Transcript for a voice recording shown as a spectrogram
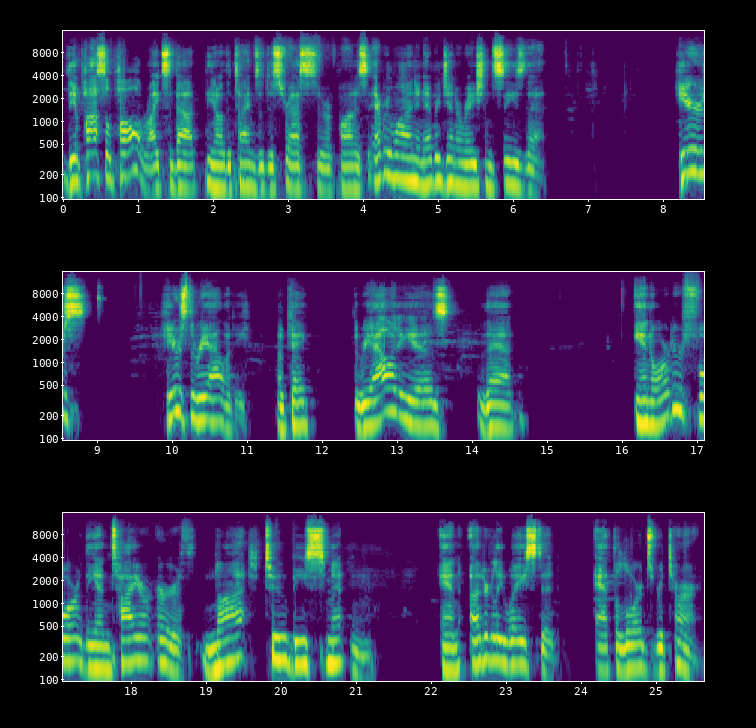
the apostle paul writes about you know the times of distress are upon us. Everyone in every generation sees that. Here's here's the reality okay? The reality is that in order for the entire earth not to be smitten and utterly wasted at the lord's return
